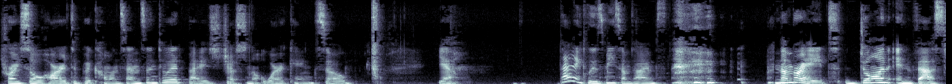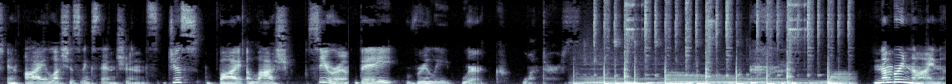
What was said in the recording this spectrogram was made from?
try so hard to put common sense into it, but it's just not working. So yeah, that includes me sometimes. Number eight, don't invest in eyelashes extensions. Just buy a lash serum. They really work wonders. Number nine,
